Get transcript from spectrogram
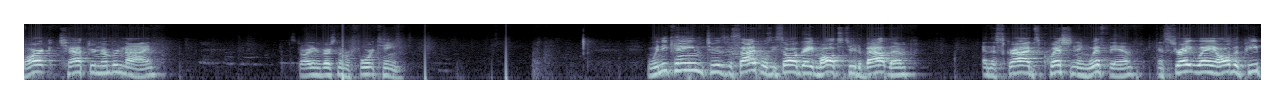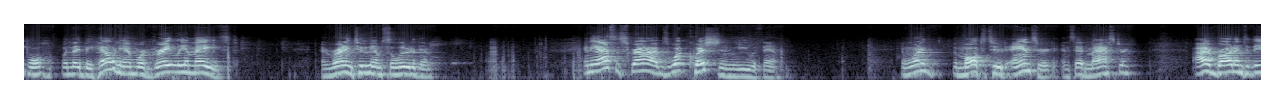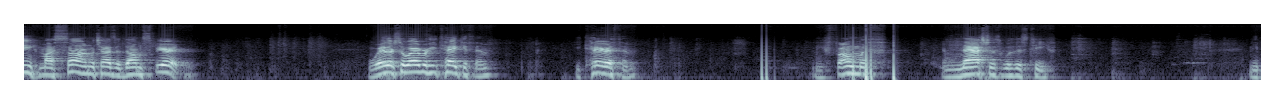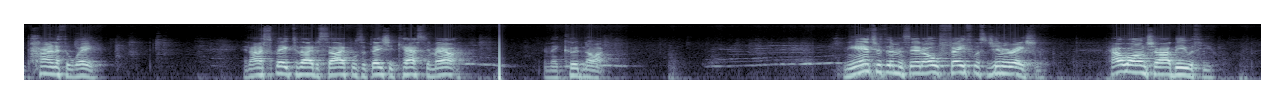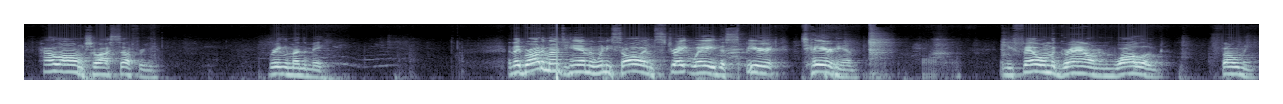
Mark chapter number 9, starting verse number 14. When he came to his disciples, he saw a great multitude about them, and the scribes questioning with them. And straightway all the people, when they beheld him, were greatly amazed, and running to him, saluted him. And he asked the scribes, What question ye with them? And one of the multitude answered and said, Master, I have brought unto thee my son, which has a dumb spirit. Whithersoever he taketh him, he teareth him, and he foameth and gnasheth with his teeth and he pineth away. And I spake to thy disciples that they should cast him out, and they could not. And he answered them and said, O faithless generation, how long shall I be with you? How long shall I suffer you? Bring him unto me. And they brought him unto him, and when he saw him, straightway the Spirit tear him. And he fell on the ground and wallowed foaming.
